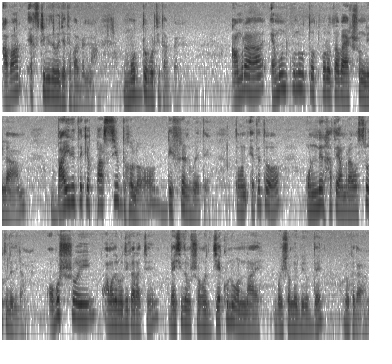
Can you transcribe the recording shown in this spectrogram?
আবার এক্সট্রিমিজমে যেতে পারবেন না। মধ্যবর্তী থাকবেন। আমরা এমন কোনো তৎপরতা বা অ্যাকশন নিলাম, বাইরে থেকে পারসিভড হলো ডিফারেন্ট ওয়েতে তখন এতে তো অন্যের হাতে আমরা অস্ত্র তুলে দিলাম। অবশ্যই আমাদের অধিকার আছে রেসিজম সহ যে কোনো অন্যায় বৈষম্যের বিরুদ্ধে রুখে দাঁড়ানো।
